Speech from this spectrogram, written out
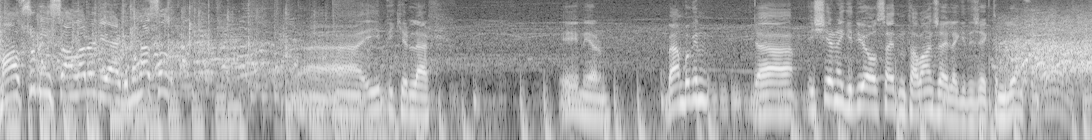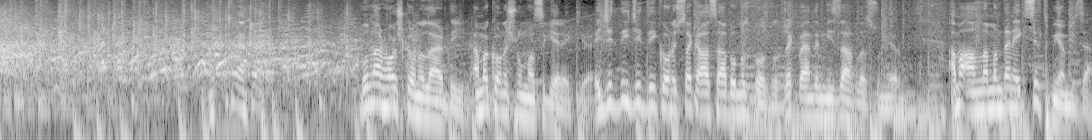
Masum insanlar ölüyor Bu nasıl... Aa, iyi fikirler. Bilmiyorum. Ben bugün ya, iş yerine gidiyor olsaydım tabancayla gidecektim biliyor musun? Bunlar hoş konular değil ama konuşulması gerekiyor. E ciddi ciddi konuşsak asabımız bozulacak. Ben de mizahla sunuyorum. Ama anlamından eksiltmiyor mizah.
